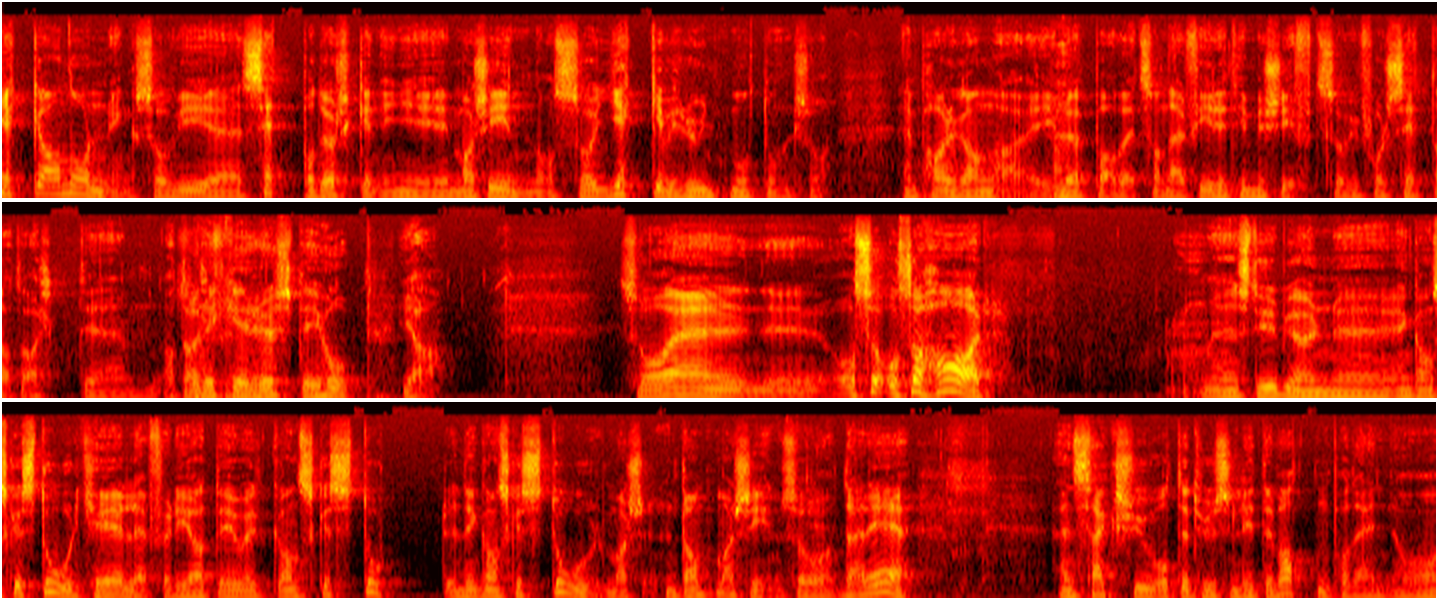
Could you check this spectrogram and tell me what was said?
jekkeanordning, så vi eh, sitter på dørken inni maskinen, og så jekker vi rundt motoren så en par ganger i løpet av et sånn der fire timersskift, så vi får sett at alt eh, at Så det ikke ruster i hop? Ja. Så, og så har Styrbjørn eh, en ganske stor kjele, for det er jo et ganske stort det er en ganske stor dampmaskin. Så der er en 6000-8000 liter vann på den. Og,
